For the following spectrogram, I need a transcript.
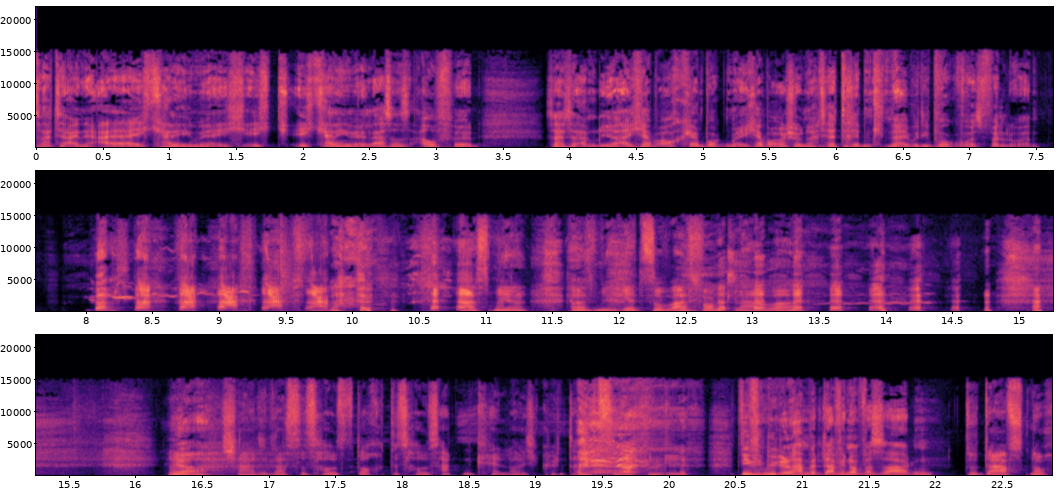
sagte eine, Alter, ich kann nicht mehr, ich, ich, ich kann nicht mehr, lass uns aufhören. Sagte andere, ja, ich habe auch keinen Bock mehr, ich habe aber schon nach der dritten Kneipe die Bockwurst verloren. Was mir, was mir jetzt sowas von klar war. Ja. Schade, dass das Haus doch, das Haus hat einen Keller. Ich könnte jetzt lachen gehen. Wie viele Minuten haben wir? Darf ich noch was sagen? Du darfst noch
